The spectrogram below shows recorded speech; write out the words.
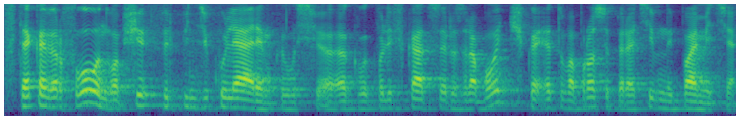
Stack Overflow, он вообще перпендикулярен к квалификации разработчика, это вопрос оперативной памяти.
